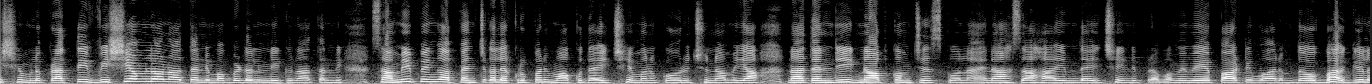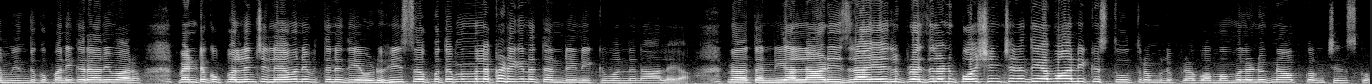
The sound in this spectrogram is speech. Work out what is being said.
విషయంలో ప్రతి విషయంలో నా తండ్రి మా బిడ్డలు నీకు నా తండ్రి సమీపంగా పెంచగల కృపని మాకు దయచేయమని కోరుచున్నామయ్యా. నా తండ్రి జ్ఞాపకం చేసుకోవాలి ఆయన సహాయం దయచేయండి ప్రభా. మేము ఏ పాటి వారం దౌర్భాగ్యులం ఎందుకు పనికిరాని వారం? వెంట కుప్పల నుంచి లేవనెత్తిన దేవుడు హిసోపుతో మమ్మల్ని కడిగిన తండ్రి నీకు వందనాలయ. నా తండ్రి అల్నాడు ఇజ్రాయేల్ ప్రజలను పోషించిన దేవానికి స్తోత్రములు ప్రభా. మమ్మలను జ్ఞాపకం చేసుకో.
